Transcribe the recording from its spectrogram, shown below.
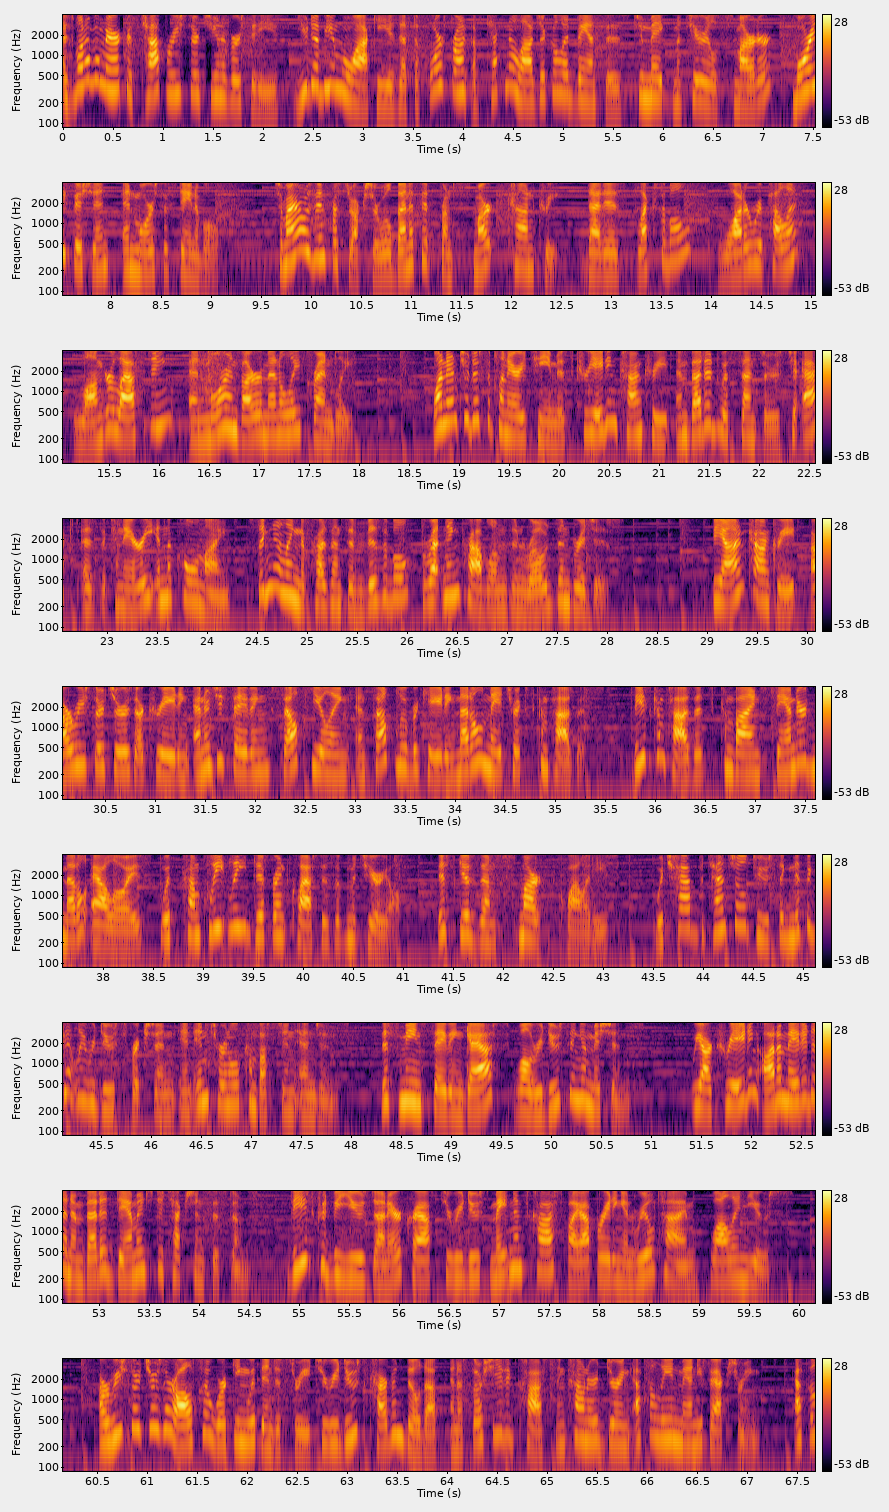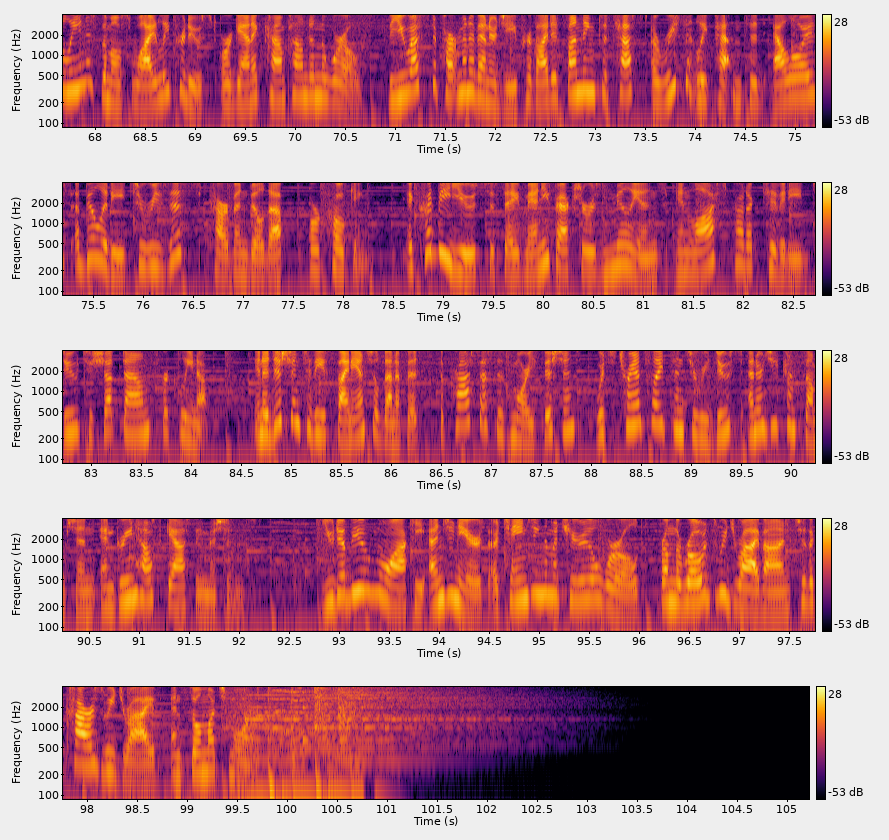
As one of America's top research universities, UW-Milwaukee is at the forefront of technological advances to make materials smarter, more efficient, and more sustainable. Tomorrow's infrastructure will benefit from smart concrete that is flexible, water repellent, longer lasting, and more environmentally friendly. One interdisciplinary team is creating concrete embedded with sensors to act as the canary in the coal mine, signaling the presence of visible, threatening problems in roads and bridges. Beyond concrete, our researchers are creating energy-saving, self-healing, and self-lubricating metal matrix composites. These composites combine standard metal alloys with completely different classes of material. This gives them smart qualities, which have potential to significantly reduce friction in internal combustion engines. This means saving gas while reducing emissions. We are creating automated and embedded damage detection systems. These could be used on aircraft to reduce maintenance costs by operating in real time while in use. Our researchers are also working with industry to reduce carbon buildup and associated costs encountered during ethylene manufacturing. Ethylene is the most widely produced organic compound in the world. The U.S. Department of Energy provided funding to test a recently patented alloy's ability to resist carbon buildup or coking. It could be used to save manufacturers millions in lost productivity due to shutdowns for cleanup. In addition to these financial benefits, the process is more efficient, which translates into reduced energy consumption and greenhouse gas emissions. UW-Milwaukee engineers are changing the material world from the roads we drive on to the cars we drive and so much more.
